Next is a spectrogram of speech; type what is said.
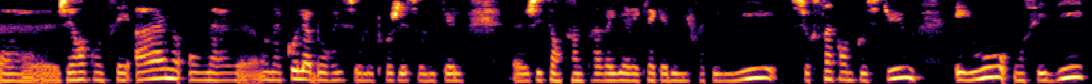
euh, j'ai rencontré Anne, on a, on a collaboré sur le projet sur lequel euh, j'étais en train de travailler avec l'Académie Fratellini sur 50 costumes et où on s'est dit,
